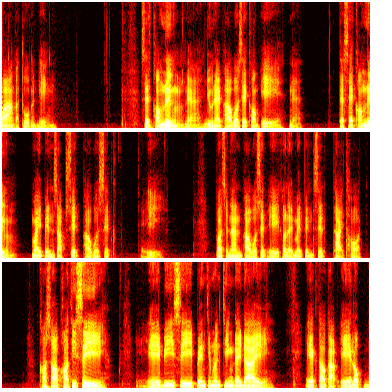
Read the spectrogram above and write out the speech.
ว่างกับตัวมันเอง เซตของ1เนี่ยอยู่ใน power set ของ A นะแต่เซตของ 1 ไม่เป็น subset power set A เพราะฉะนั้น power set A ก็เลยไม่เป็นเซตถ่ายทอด ข้อสอบข้อที่ 4 a b c เป็นจำนวนจริงใด ๆ x เท่ากับ a ลบ b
